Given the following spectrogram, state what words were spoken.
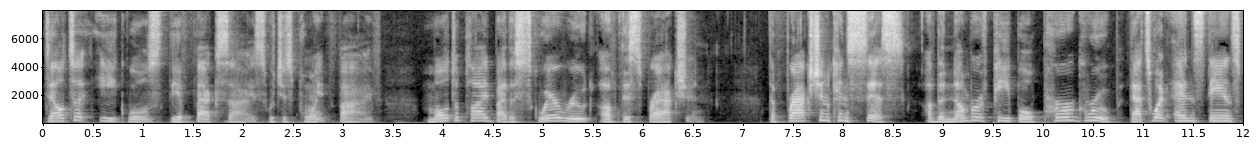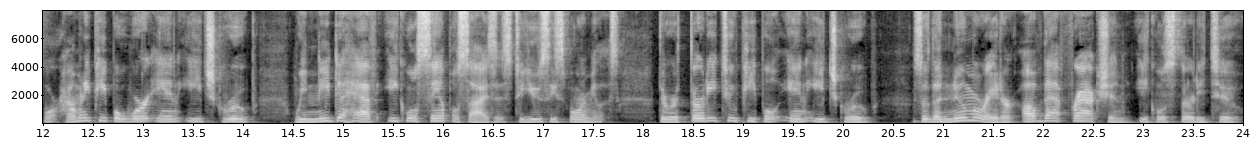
Delta equals the effect size, which is 0.5, multiplied by the square root of this fraction. The fraction consists of the number of people per group. That's what n stands for. How many people were in each group? We need to have equal sample sizes to use these formulas. There were 32 people in each group. So the numerator of that fraction equals 32.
